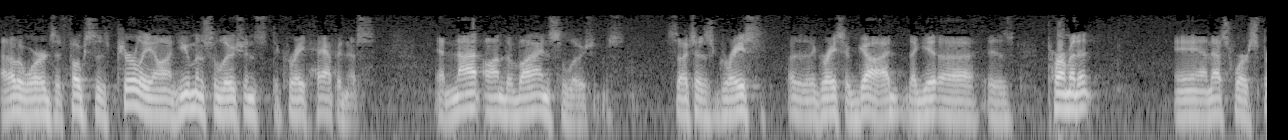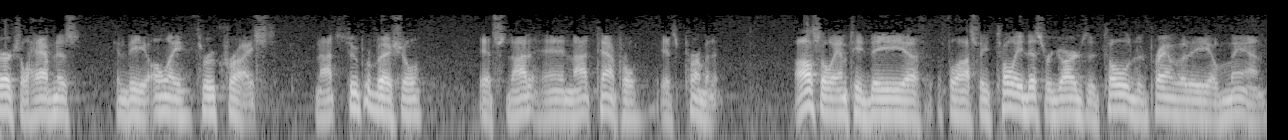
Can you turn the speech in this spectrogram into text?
In other words, it focuses purely on human solutions to create happiness and not on divine solutions, such as grace, the grace of God that get, uh, is permanent, and that's where spiritual happiness can be only through Christ, not superficial. It's not and not temporal. It's permanent. Also, MTD uh, philosophy totally disregards the total depravity of man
